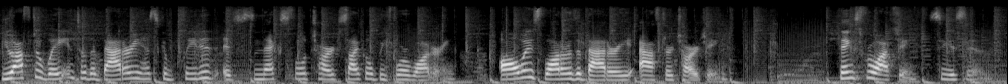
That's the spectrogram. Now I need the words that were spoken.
you have to wait until the battery has completed its next full charge cycle before watering. Always water the battery after charging. Thanks for watching. See you soon.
